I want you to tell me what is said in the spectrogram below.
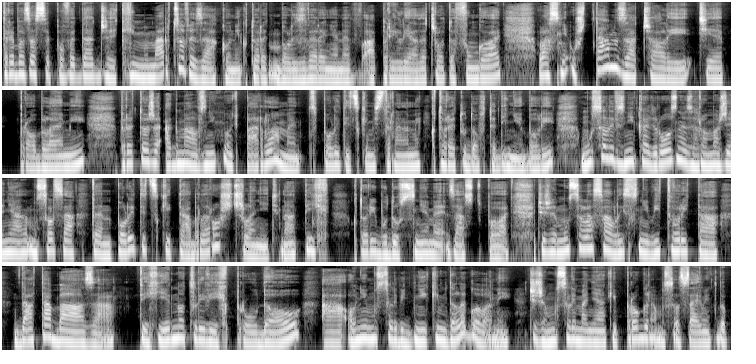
treba zase povedať, že kým marcové zákony, ktoré boli zverejnené v apríli a začalo to fungovať, vlastne už tam začali tie problémy, pretože ak mal vzniknúť parlament s politickými stranami, ktoré tu dovtedy neboli, museli vznikať rôzne zhromaždenia a musel sa ten politický tábor rozčleniť na tých, ktorí budú s neme zastupovať. Čiže musela sa listne vytvoriť tá databáza tých jednotlivých prúdov a oni museli byť niekým delegovaní. Čiže museli mať nejaký program, musel sa im niekto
